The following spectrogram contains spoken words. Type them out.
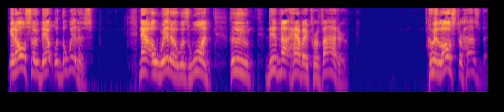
it also dealt with the widows. Now, a widow was one who did not have a provider, who had lost her husband.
